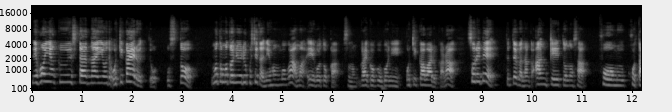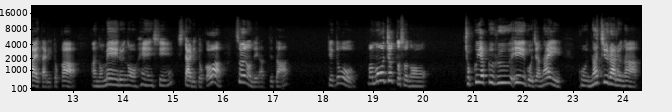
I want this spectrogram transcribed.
で、翻訳した内容で置き換えるって押すと、もともと入力してた日本語が、まあ、英語とか、その外国語に置き換わるから、それで、例えばなんかアンケートのさ、フォーム答えたりとか、あの、メールの返信したりとかは、そういうのでやってた。けど、まあ、もうちょっとその、直訳風英語じゃない、こう、ナチュラルな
